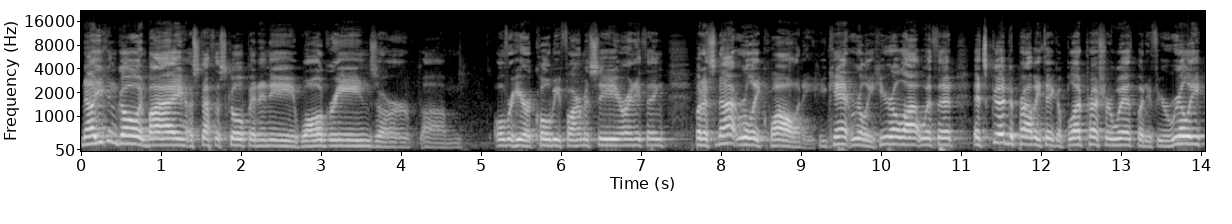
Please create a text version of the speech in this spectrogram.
Now, you can go and buy a stethoscope at any Walgreens or um, over here at Colby Pharmacy or anything, but it's not really quality. You can't really hear a lot with it. It's good to probably take a blood pressure with, but if you're really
